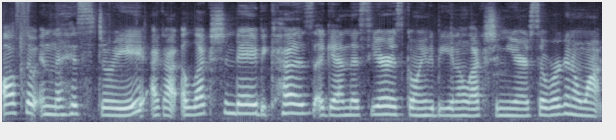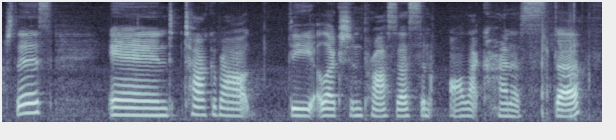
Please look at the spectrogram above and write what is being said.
Also in the history, I got election day because, again, this year is going to be an election year. So we're going to watch this and talk about the election process and all that kind of stuff.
